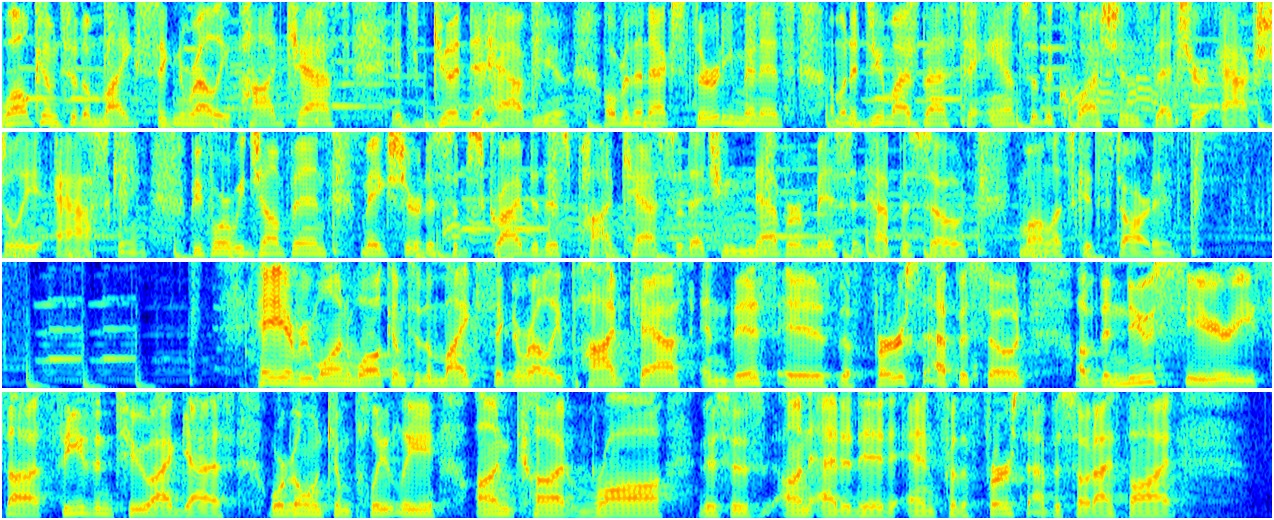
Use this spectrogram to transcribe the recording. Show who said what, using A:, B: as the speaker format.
A: Welcome to the Mike Signorelli podcast. It's good to have you. Over the next 30 minutes, I'm going to do my best to answer the questions that you're actually asking. Before we jump in, make sure to subscribe to this podcast so that you never miss an episode. Come on, let's get started. Hey everyone, welcome to the Mike Signorelli podcast. And this is the first episode of the new series, uh, season two, I guess. We're going completely uncut, raw. This is unedited. And for the first episode, I thought,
